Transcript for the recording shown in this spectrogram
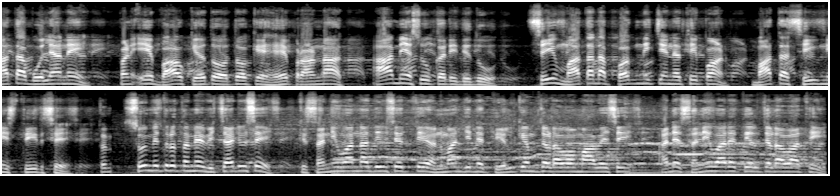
માતા બોલ્યા નહીં, પણ એ ભાવ કહેતો હતો કે, હે પ્રાણનાથ, આ મેં શું કરી દીધું? શિવ માતાના પગ નીચે નથી, પણ માતા શિવની સ્થિર છે. શું મિત્રો તમે વિચાર્યું છે કે શનિવારના દિવસે તે હનુમાનજીને તેલ કેમ ચડાવવામાં આવે છે? અને શનિવારે તેલ ચડાવવાથી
